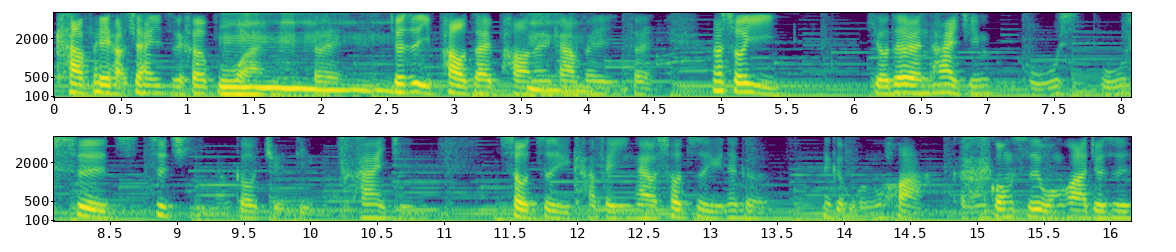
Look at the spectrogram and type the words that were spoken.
咖啡好像一直喝不完，嗯、对，就是一泡再泡那个咖啡。嗯、对，那所以有的人他已经不是不是自己能够决定，他已经受制于咖啡因，还有受制于那个那个文化。可能公司文化就是，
